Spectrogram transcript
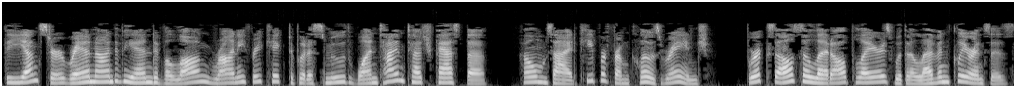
The youngster ran onto the end of a long Ronny free kick to put a smooth one-time touch past the home side keeper from close range. Brooks also led all players with 11 clearances,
